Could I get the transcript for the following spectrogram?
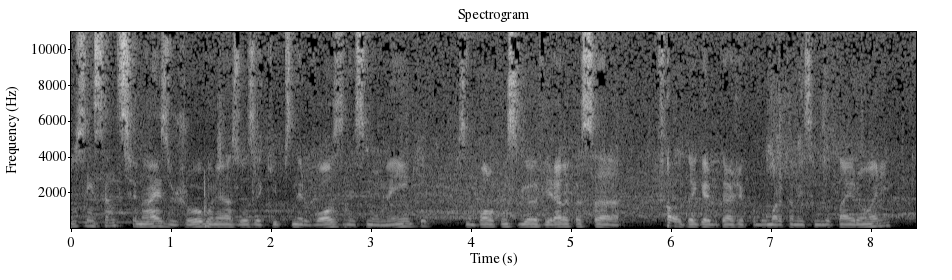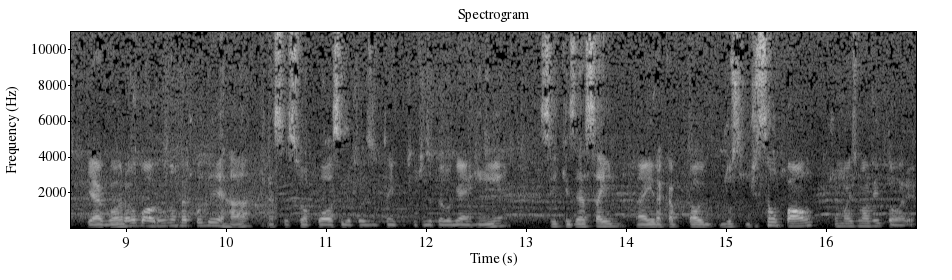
os instantes finais do jogo, né? As duas equipes nervosas nesse momento. São Paulo conseguiu a virada com essa falta que a arbitragem acabou marcando em cima do Tyrone. E agora o Bauru não vai poder errar essa sua posse depois do tempo pedido pelo Guerrinha se quiser sair aí da capital do, de São Paulo com mais uma vitória.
